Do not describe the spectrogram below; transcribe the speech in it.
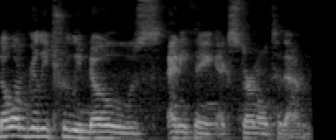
No one really truly knows anything external to them.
